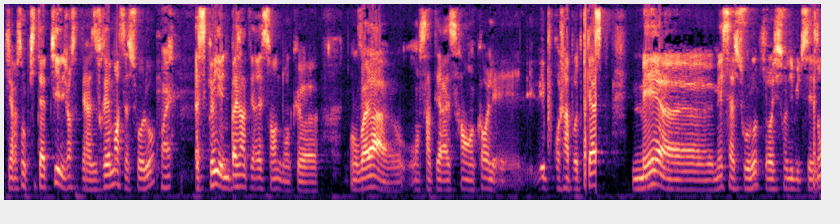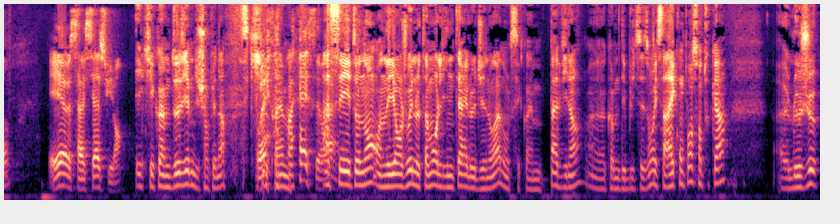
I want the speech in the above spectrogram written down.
j'ai l'impression que petit à petit, les gens s'intéressent vraiment à Sassuolo Ouais. Parce qu'il y a une base intéressante. Donc, euh, donc voilà, on s'intéressera encore les, les prochains podcasts, mais euh, mais Sassuolo qui réussit son début de saison et euh, ça c'est à suivre. Et qui est quand même deuxième du championnat, ce qui Ouais, est quand même ouais, assez étonnant en ayant joué notamment l'Inter et le Genoa, donc c'est quand même pas vilain euh, comme début de saison et ça récompense en tout cas euh, le jeu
